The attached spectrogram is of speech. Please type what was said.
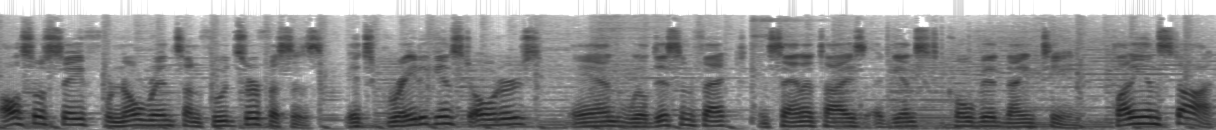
also safe for no rinse on food surfaces. It's great against odors and will disinfect and sanitize against COVID 19. Plenty in stock.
